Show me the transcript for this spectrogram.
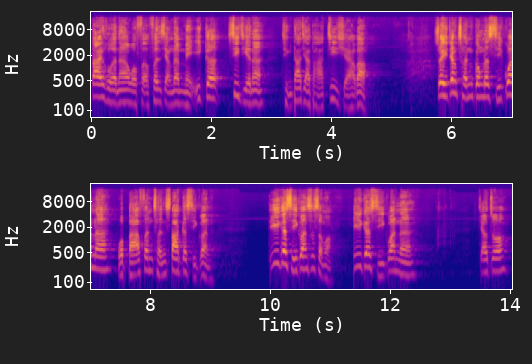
待会儿呢，我分分享的每一个细节呢，请大家把它记起来，好不好？所以这样成功的习惯呢，我把它分成八个习惯。第一个习惯是什么？第一个习惯呢，叫做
